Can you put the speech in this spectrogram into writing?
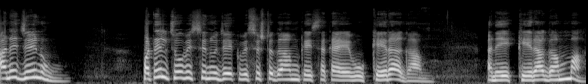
અને જેનું પટેલ ચોવીસીનું જે એક વિશિષ્ટ ગામ કહી શકાય, એવું કેરા ગામ. અને એ કેરા ગામમાં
